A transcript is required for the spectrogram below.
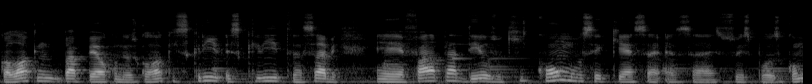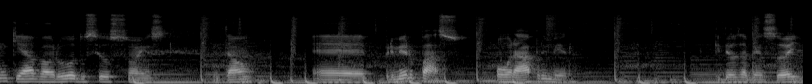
Coloque no papel com Deus, coloque escrita, escrita sabe? É, fala para Deus o que, como você quer essa, essa sua esposa, como que é a varoa dos seus sonhos. Então, é, primeiro passo, orar primeiro. Que Deus abençoe,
